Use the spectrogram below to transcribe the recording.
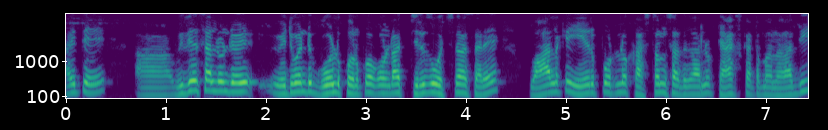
అయితే విదేశాల నుండి ఎటువంటి గోల్డ్ కొనుక్కోకుండా తిరిగి వచ్చినా సరే వాళ్ళకి ఎయిర్పోర్ట్లో కస్టమ్స్ అధికారులు ట్యాక్స్ కట్టమన్నారు. అది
